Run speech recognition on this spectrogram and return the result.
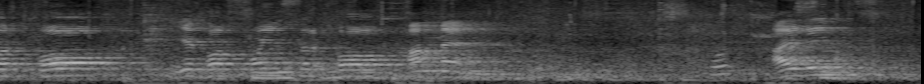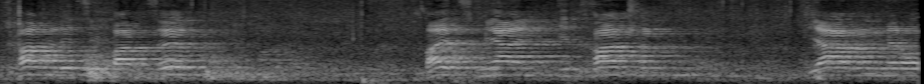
Եւ որդո եւ որդույն սրբո ամեն այլին չավլիցի բարձեր բայց միայն իր խաչն յարն մերո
